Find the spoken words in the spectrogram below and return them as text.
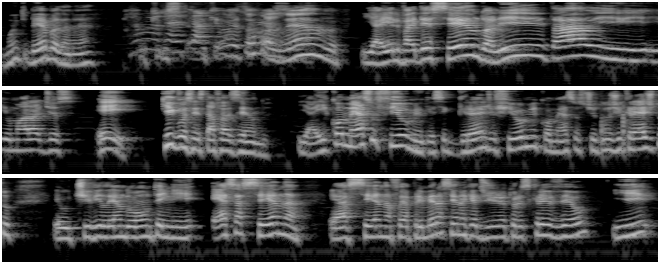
Muito bêbada, né? O que você o que você está fazendo? E aí ele vai descendo ali e tal, e, e uma hora diz: Ei, o que, que você está fazendo? E aí começa o filme, que esse grande filme, começa os títulos de crédito. Eu tive lendo ontem e essa cena é a cena, foi a primeira cena que a diretora escreveu e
